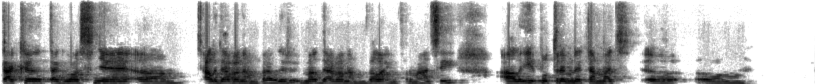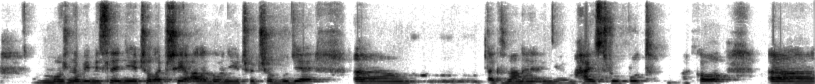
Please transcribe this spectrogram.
tak, tak vlastne, um, ale dáva nám, pravda, že dáva nám veľa informácií, ale je potrebné tam mať uh, um, možno vymyslieť niečo lepšie alebo niečo, čo bude um, takzvané neviem, high throughput, ako, uh,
